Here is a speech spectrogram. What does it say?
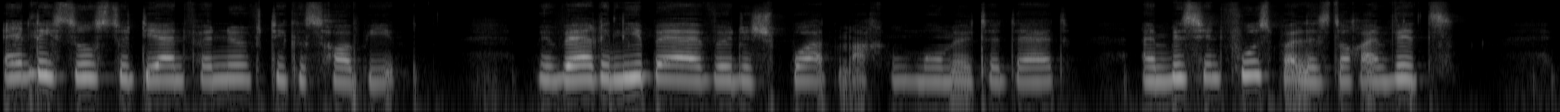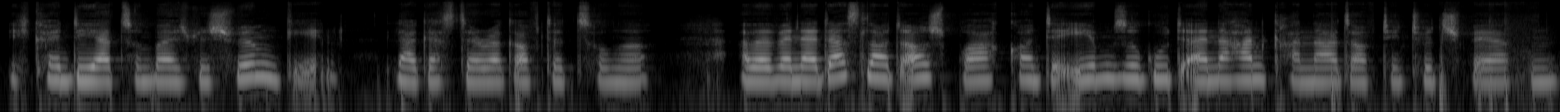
Endlich suchst du dir ein vernünftiges Hobby. Mir wäre lieber, er würde Sport machen, murmelte Dad. Ein bisschen Fußball ist doch ein Witz. Ich könnte ja zum Beispiel schwimmen gehen, lag Asterek auf der Zunge. Aber wenn er das laut aussprach, konnte er ebenso gut eine Handgranate auf den Tisch werfen.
